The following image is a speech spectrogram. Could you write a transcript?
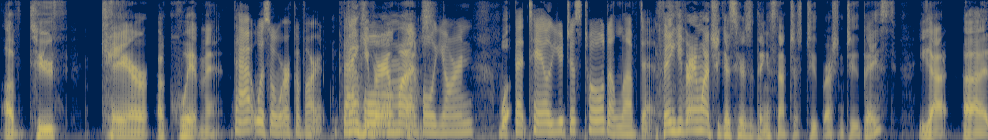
of tooth care equipment. That was a work of art. That Thank you very much. That whole yarn, Well- that tale you just told, I loved it. Thank you very much. Because here's the thing it's not just toothbrush and toothpaste. You got uh,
